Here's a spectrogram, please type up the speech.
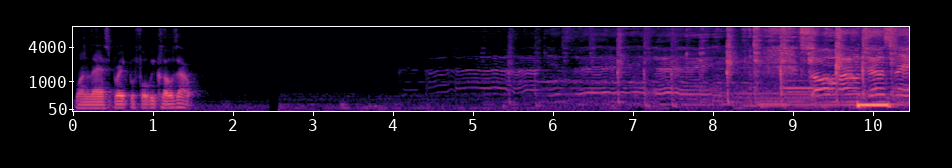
One last break before we close out. Just say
